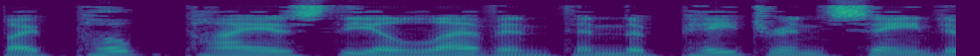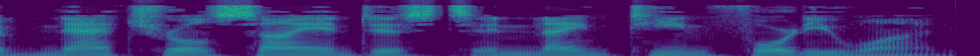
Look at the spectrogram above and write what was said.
by Pope Pius XI and the patron saint of natural scientists in 1941.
